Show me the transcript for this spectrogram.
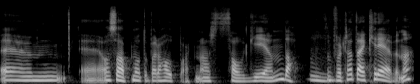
Um, og så har på en måte bare halvparten av salget igjen, da. Som fortsatt er krevende.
